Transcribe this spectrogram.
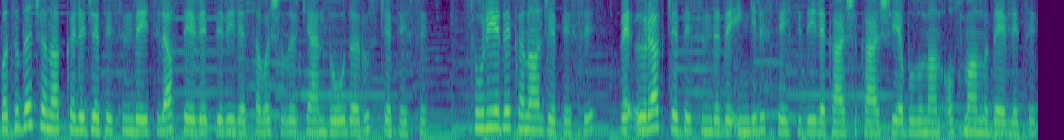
Batıda Çanakkale cephesinde itilaf devletleriyle savaşılırken doğuda Rus cephesi, Suriye'de Kanal cephesi ve Irak cephesinde de İngiliz tehdidiyle karşı karşıya bulunan Osmanlı Devleti,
